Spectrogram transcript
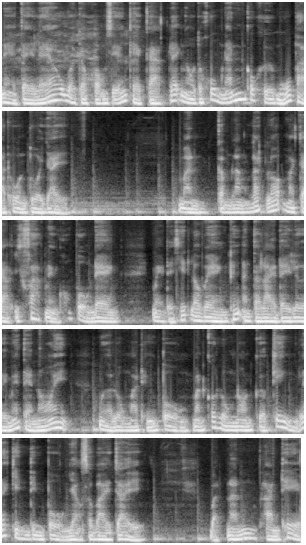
แน่ใจแล้วว่าเจ้าของเสียงแก่กากและเงาตะคุ่มนั้นก็คือหมูป่าโทนตัวใหญ่ มันกำลังลัดเลาะมาจากอีกฝากหนึ่งของโป่งแดง ไม่ได้คิดระแวงถึงอันตรายใดเลยแม้แต่น้อย เมื่อลงมาถึงโป่งมันก็ลงนอนเกือกกิ้ง และกินดินโป่งอย่างสบายใจ บัดนั้นพลานเทพ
